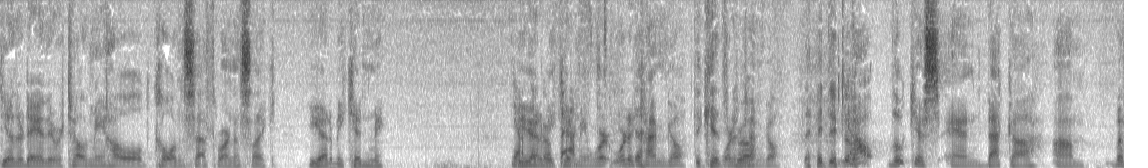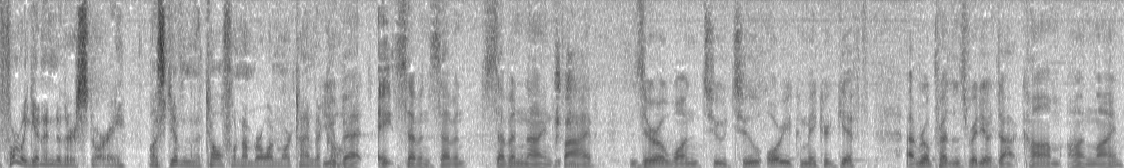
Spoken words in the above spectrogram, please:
the other day they were telling me how old Cole and Seth were, and it's like, you got to be kidding me. Yeah, you got to grow be kidding me. Where, where did time go? The kids Where did grow. time go? They do. Now, Lucas and Becca, um, before we get into their story, let's give them the telephone number one more time to You call. You bet. 877 795 0122, or you can make your gift at realpresenceradio.com online.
